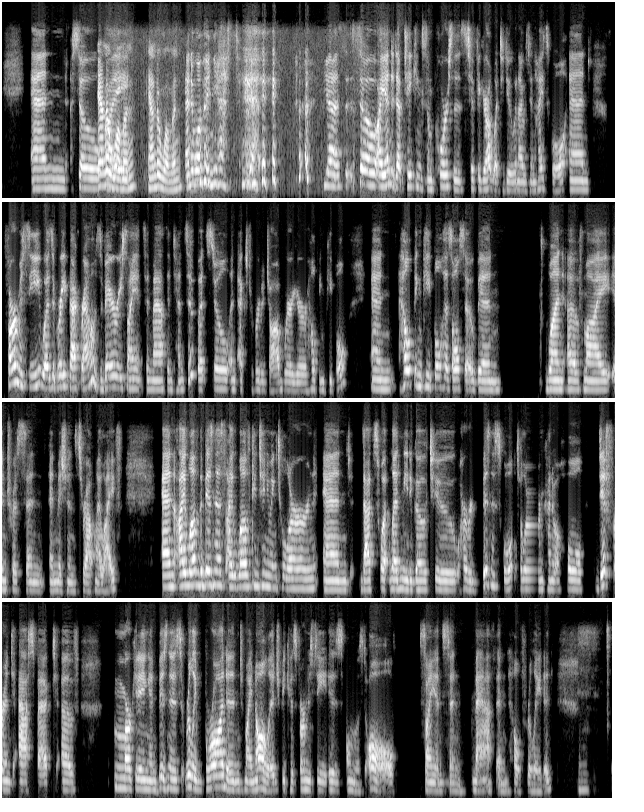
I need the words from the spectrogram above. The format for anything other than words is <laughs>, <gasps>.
And so And a I, woman. And a woman. And a woman, yes. Yes. <laughs> yes. So I ended up taking some courses to figure out what to do when I was in high school. And pharmacy was a great background. It's very science and math intensive, but still an extroverted job where you're helping people. And helping people has also been one of my interests and, and missions throughout my life. And I love the business. I love continuing to learn. And that's what led me to go to Harvard Business School to learn kind of a whole different aspect of marketing and business really broadened my knowledge because pharmacy is almost all science and math and health related. Mm-hmm.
